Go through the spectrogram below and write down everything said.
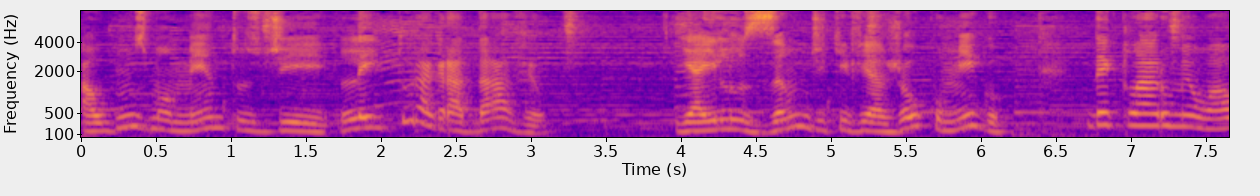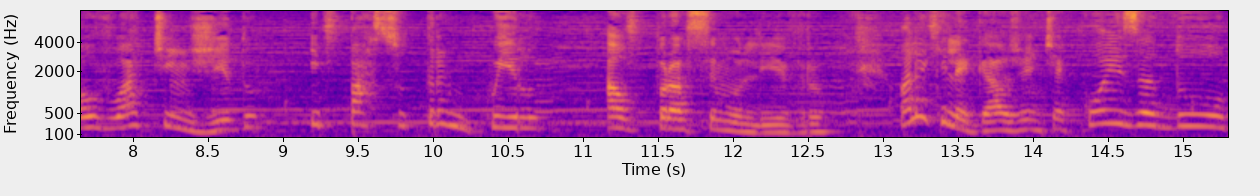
alguns momentos de leitura agradável e a ilusão de que viajou comigo, declaro meu alvo atingido e passo tranquilo ao próximo livro. Olha que legal, gente, é coisa do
